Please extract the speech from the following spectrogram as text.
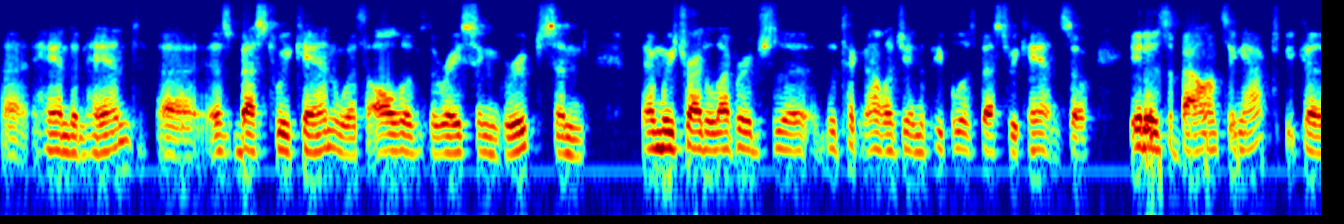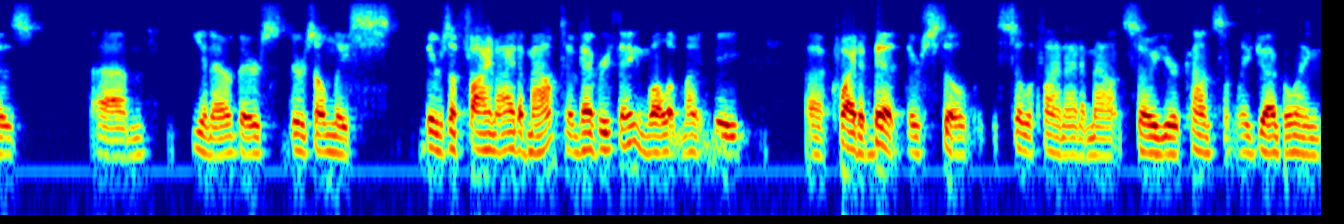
uh, hand in hand uh, as best we can with all of the racing groups, and and we try to leverage the the technology and the people as best we can. So it is a balancing act because um, you know there's there's only there's a finite amount of everything. While it might be uh, quite a bit, there's still still a finite amount. So you're constantly juggling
